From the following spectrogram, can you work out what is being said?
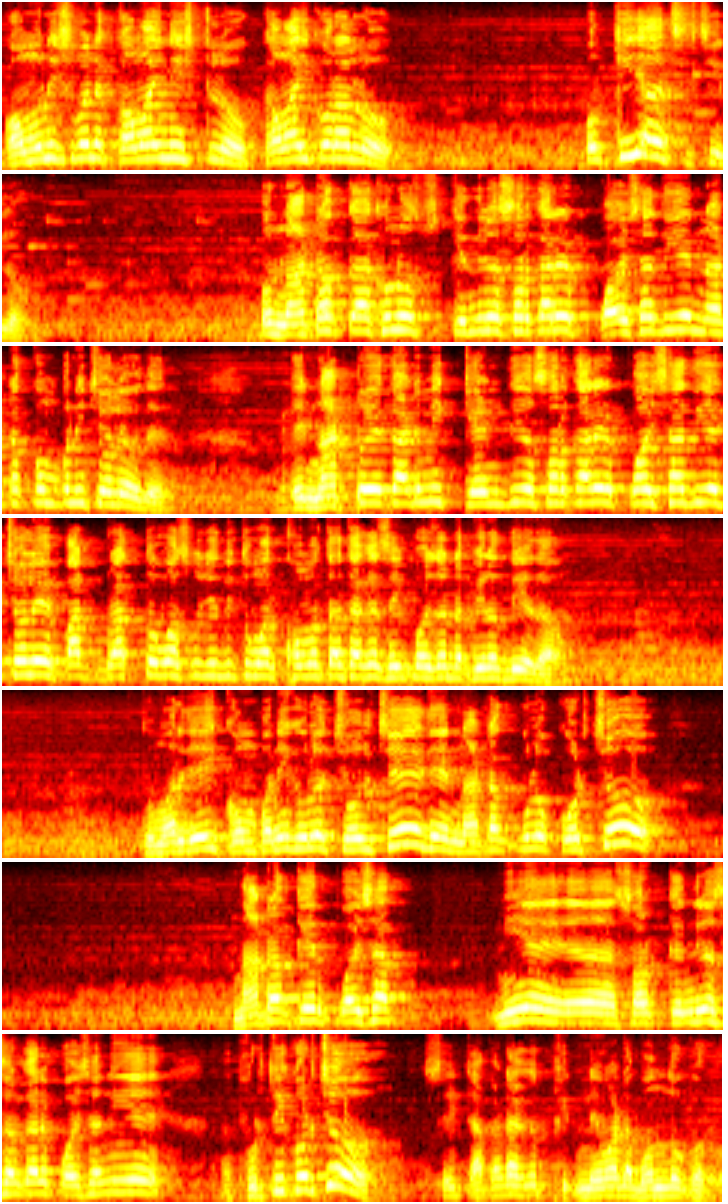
কমিউনিস্ট মানে কামাইনিস্ট লোক, কামাই করা লোক। ওর কী আছে ছিল? ও নাটক এখনও কেন্দ্রীয় সরকারের পয়সা দিয়ে নাটক কোম্পানি চলে ওদের। এই নাট্য একাডেমি কেন্দ্রীয় সরকারের পয়সা দিয়ে চলে বসু যদি তোমার ক্ষমতা থাকে সেই পয়সাটা ফেরত দিয়ে দাও। তোমার যে এই কোম্পানিগুলো চলছে, যে নাটকগুলো করছ, নাটকের পয়সা নিয়ে সর, কেন্দ্রীয় সরকারের পয়সা নিয়ে ফুর্তি করছ, সেই টাকাটাকে নেওয়াটা বন্ধ করো।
